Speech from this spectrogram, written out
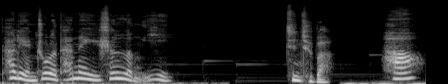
他敛住了他那一身冷意。进去吧。好。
